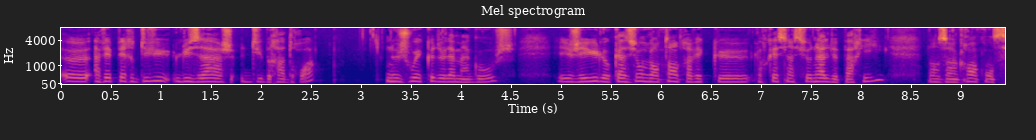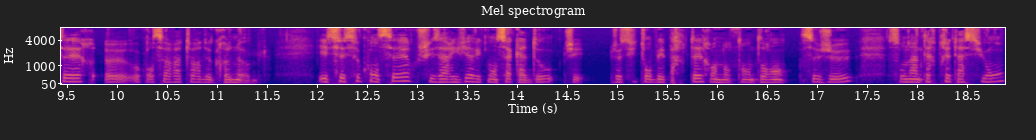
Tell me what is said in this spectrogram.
euh, avait perdu l'usage du bras droit, ne jouait que de la main gauche, et j'ai eu l'occasion de l'entendre avec euh, l'Orchestre national de Paris dans un grand concert euh, au Conservatoire de Grenoble. Et c'est ce concert où je suis arrivée avec mon sac à dos. Je suis tombée par terre en entendant ce jeu, son interprétation.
